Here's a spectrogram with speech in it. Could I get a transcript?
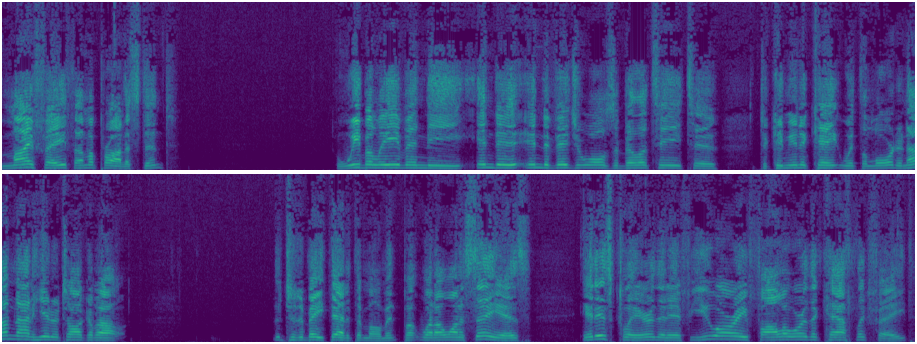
my faith, I'm a Protestant. We believe in the indi- individual's ability to to communicate with the Lord, and I'm not here to talk about to debate that at the moment. But what I want to say is, it is clear that if you are a follower of the Catholic faith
